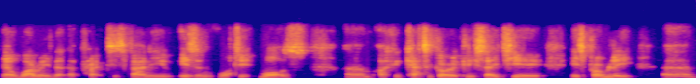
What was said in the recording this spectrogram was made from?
they'll worry that the practice value isn't what it was. Um, I can categorically say to you, it's probably um,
